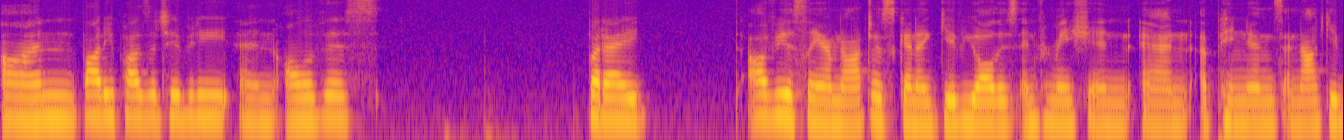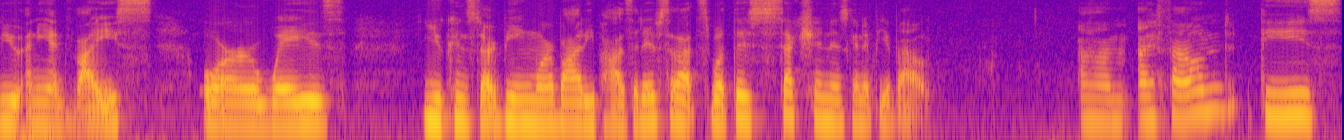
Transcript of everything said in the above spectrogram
on body positivity and all of this. But I obviously I'm not just going to give you all this information and opinions and not give you any advice or ways you can start being more body positive. So that's what this section is going to be about. Um, I found these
